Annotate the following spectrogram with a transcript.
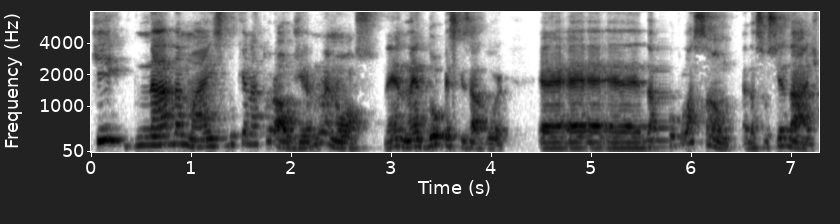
que nada mais do que natural. O dinheiro não é nosso, né? não é do pesquisador, é, é, é, é da população, é da sociedade.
